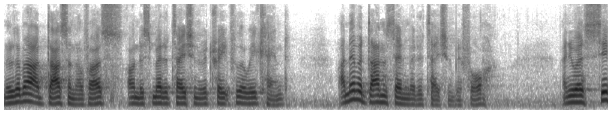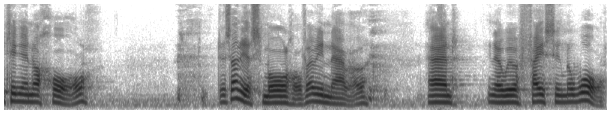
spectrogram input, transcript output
There was about a dozen of us on this meditation retreat for the weekend. I'd never done Zen meditation before. And you were sitting in a hall. There's only a small hall, very narrow. And, you know, we were facing the wall.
